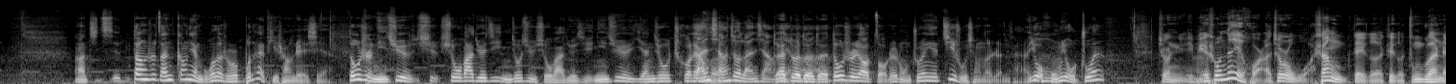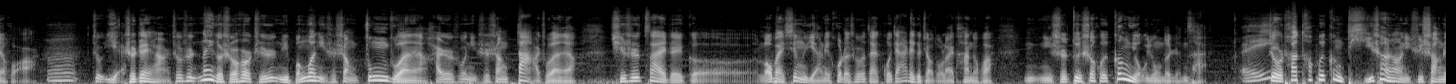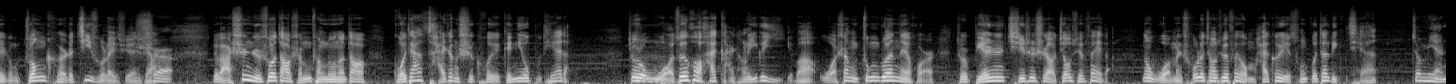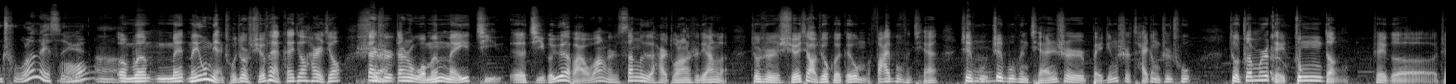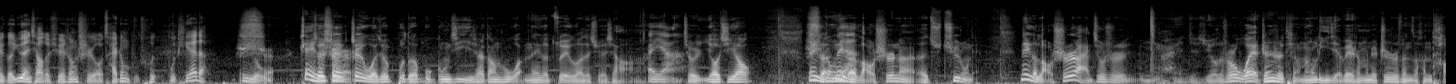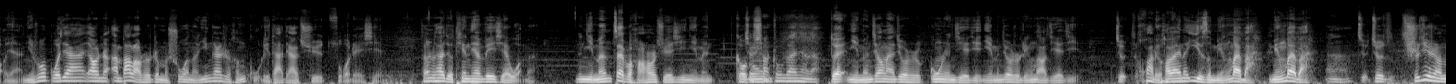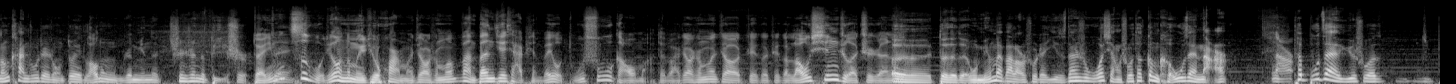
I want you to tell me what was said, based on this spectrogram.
啊，当时咱刚建国的时候，不太提倡这些，都是你去修修挖掘机，你就去修挖掘机；你去研究车辆蓝的，翔就蓝翔，对对对对，啊都是要走这种专业技术性的人才，又红又专。就是你别说那会儿了，就是我上这个这个中专那会儿，嗯就也是这样，就是那个时候，其实你甭管你是上中专呀，还是说你是上大专呀，其实在这个老百姓眼里，或者说在国家这个角度来看的话，你你是对社会更有用的人才，哎，就是他他会更提倡让你去上这种专科的技术类学校，是对吧？甚至说到什么程度呢？到国家财政是会给你有补贴的。就是嗯我最后还赶上了一个尾巴，我上中专那会儿，就是别人其实是要交学费的，那我们除了交学费，我们还可以从国家领钱。就免除了，类似于呃，没没没有免除，就是学费该交还是交。但是。但是我们每几呃几个月吧，我忘了是三个月还是多长时间了，就是学校就会给我们发一部分钱，这部嗯。这部分钱是北京市财政支出，就专门给中等这个这个院校的学生是有财政补助补贴的。哎呦。是这这个事儿，这这我就不得不攻击一下当初我们那个罪恶的学校啊，哎呀，就是幺七幺，那个那个老师呢，呃，区区重点，那个老师啊，就是，嗯哎，有的时候我也真是挺能理解为什么这知识分子很讨厌。你说国家要是按巴老师这么说呢，应该是很鼓励大家去做这些，但是他就天天威胁我们，你们再不好好学习，你们高中上中中专去了，对你们将来就是工人阶级，你们就是领导阶级，就话里话外的意思明白吧？明白吧？嗯，就就实际上能看出这种对劳动人民的深深的鄙视。对，因为自古就有那么一句话嘛，叫什么“万般皆下品，唯有读书高”嘛，对吧？叫什么叫这个这个劳心者治人。呃，对对对，我明白巴老师说这意思，但是我想说，他更可恶在哪儿？哪儿？他不在于说，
